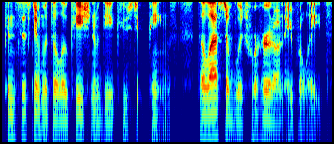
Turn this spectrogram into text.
consistent with the location of the acoustic pings, the last of which were heard on April 8th.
